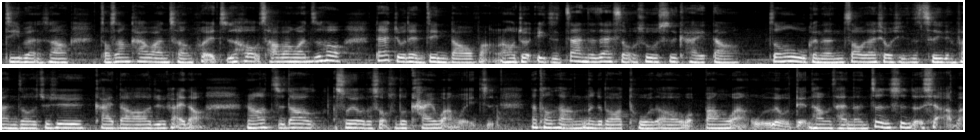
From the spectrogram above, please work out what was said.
基本上早上开完晨会之后，查房完之后，大概九点进刀房，然后就一直站着在手术室开刀。中午可能稍微在休息室，吃一点饭之后就去开刀，就去开刀，然后直到所有的手术都开完为止。那通常那个都要拖到傍晚五六点，他们才能正式的下班。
